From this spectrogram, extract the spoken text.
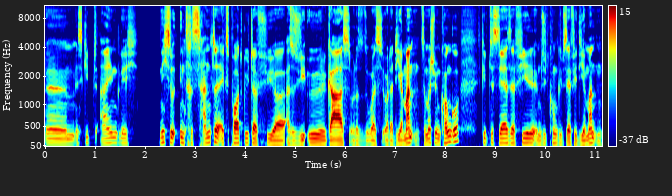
ähm, es gibt eigentlich nicht so interessante Exportgüter für, also wie Öl, Gas oder sowas oder Diamanten. Zum Beispiel im Kongo gibt es sehr, sehr viel, im Südkongo gibt es sehr viel Diamanten.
